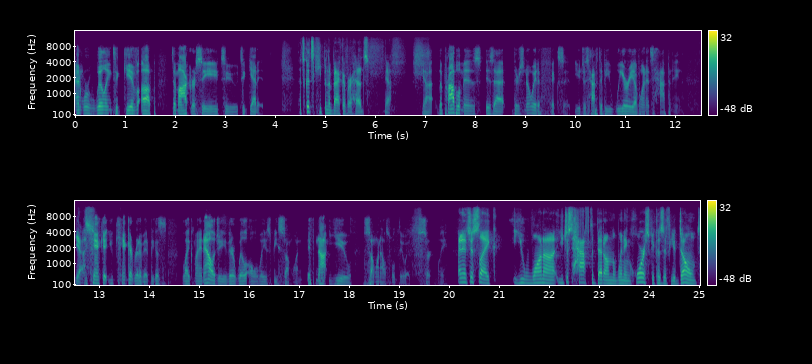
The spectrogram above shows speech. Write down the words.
and were willing to give up democracy to to get it That's good to keep in the back of our heads. Yeah. Yeah. The problem is is that there's no way to fix it. You just have to be weary of when it's happening. Yes. You can't get you can't get rid of it because like my analogy, there will always be someone. If not you, someone else will do it, certainly. and it's just like you wanna you just have to bet on the winning horse because if you don't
